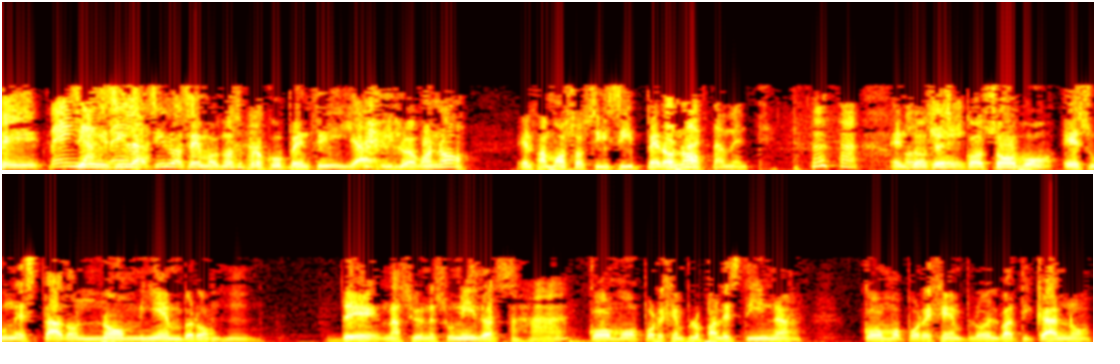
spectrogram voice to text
sí, Venga, sí, la- sí lo hacemos, no se preocupen, sí, ya, y luego no. El famoso sí, sí, pero no. Exactamente. Entonces. Kosovo es un Estado no miembro de Naciones Unidas Ajá. como por ejemplo Palestina, como por ejemplo el Vaticano,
